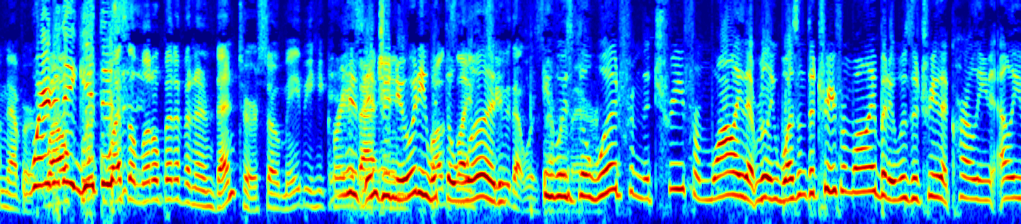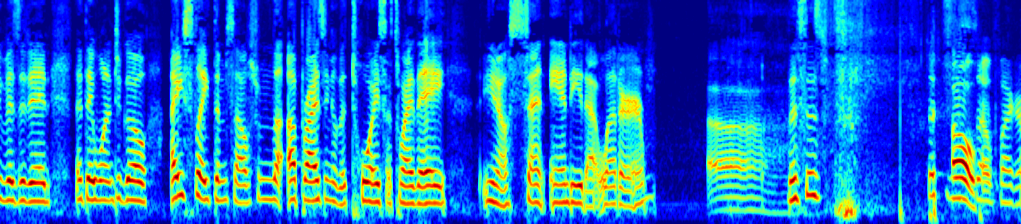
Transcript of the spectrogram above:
Never. Where did well, they get this- Was a little bit of an inventor, so maybe he created his that in ingenuity with Bugs the Life wood. 2 that was it was the wood from the tree from WALL-E that really wasn't the tree from WALL-E, but it was the tree that Carly and Ellie visited that they wanted to go isolate themselves from the uprising of the toys. That's why they, you know, sent Andy that letter. Uh. this is This is Oh, so fucking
